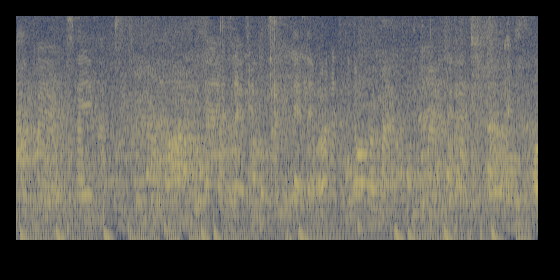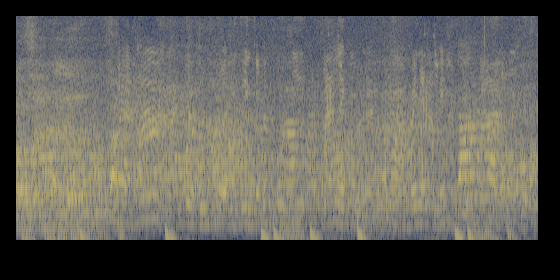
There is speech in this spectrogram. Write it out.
ลากมาใช่ค่ะคือได้แนวประมาณนี้แหละ แต่ว่าอาจจะไม่ต้องเข้ามาลึกมากก็ได้แต่ถ้าอย่างคุณพลอยจริงๆ ก็เป็นคนที่หน้าเล็กอยู่แล้วนะคะไม่แนะนำให้ทำเยอะมาก โอเค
